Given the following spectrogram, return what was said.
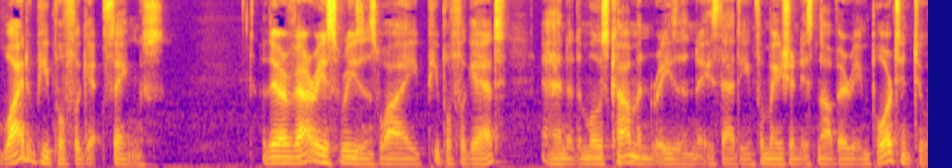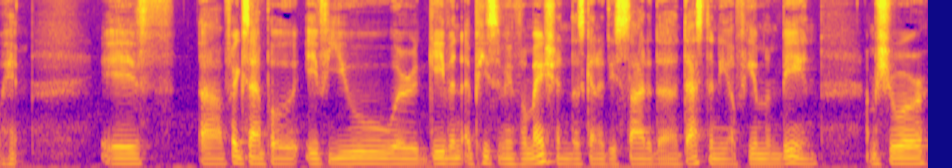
why do people forget things? There are various reasons why people forget, and the most common reason is that the information is not very important to him. If, uh, for example, if you were given a piece of information that's going to decide the destiny of human being, I'm sure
